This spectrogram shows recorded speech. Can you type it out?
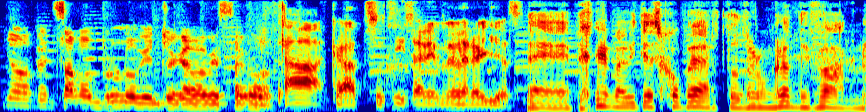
No, pensavo a Bruno che giocava questa cosa. Ah, cazzo, sì, sarebbe meraviglioso. Eh, mi avete scoperto, sono un grande fan.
